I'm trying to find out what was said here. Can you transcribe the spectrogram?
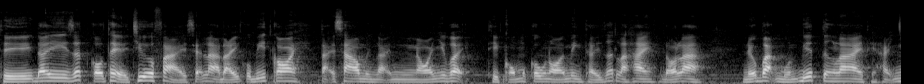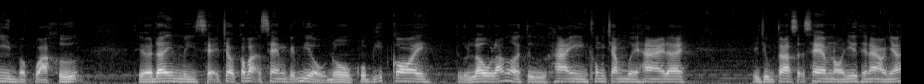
Thì đây rất có thể chưa phải sẽ là đáy của Bitcoin. Tại sao mình lại nói như vậy? Thì có một câu nói mình thấy rất là hay Đó là nếu bạn muốn biết tương lai thì hãy nhìn vào quá khứ. Thì ở đây mình sẽ cho các bạn xem cái biểu đồ của Bitcoin Từ lâu lắm rồi, từ 2012 đây. Thì chúng ta sẽ xem nó như thế nào nhé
